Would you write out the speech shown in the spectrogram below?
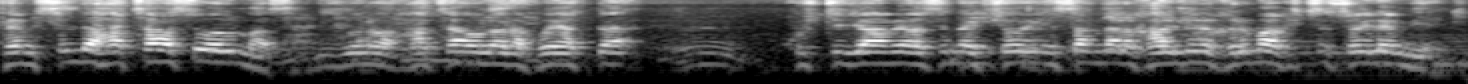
temsilde hatası olmaz. Biz bunu hata olarak veyahut da kuşçu camiasındaki çoğu insanların kalbini kırmak için söylemiyoruz.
